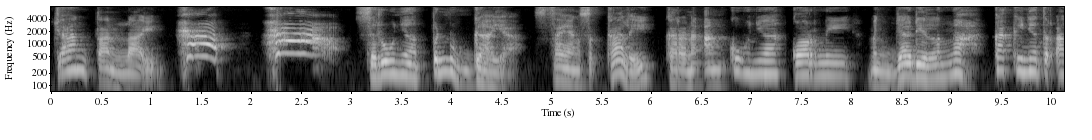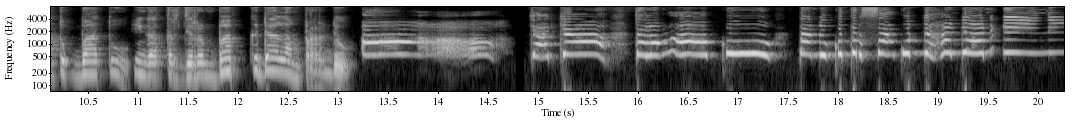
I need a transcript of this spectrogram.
jantan lain. Serunya penuh gaya. Sayang sekali karena angkuhnya Corny menjadi lengah. Kakinya terantuk batu hingga terjerembab ke dalam perdu. Ah, Caca, tolong aku. Tandukku tersangkut dahan-dahan ini.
